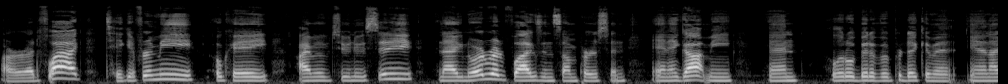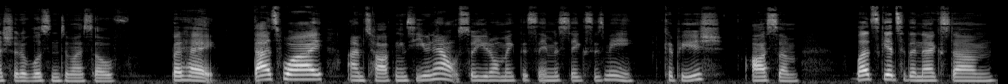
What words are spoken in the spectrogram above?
are a red flag. Take it from me, okay? I moved to a new city and I ignored red flags in some person and it got me in a little bit of a predicament and I should have listened to myself. But hey, that's why I'm talking to you now, so you don't make the same mistakes as me. Capiche? Awesome. Let's get to the next, um,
